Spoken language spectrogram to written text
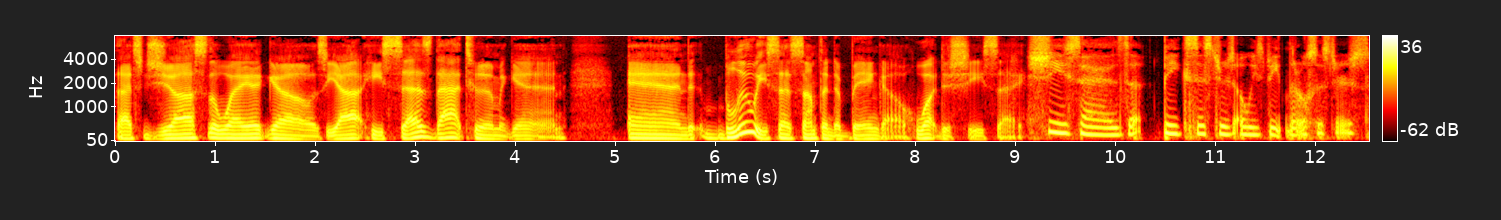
That's just the way it goes. Yeah, he says that to him again. And Bluey says something to Bingo. What does she say? She says big sisters always beat little sisters.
